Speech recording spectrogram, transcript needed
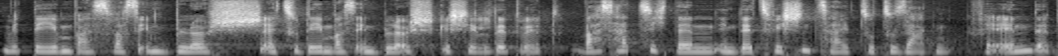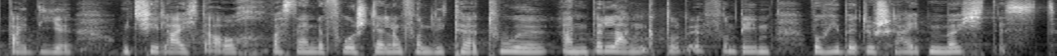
mit dem, was, was in Blösch, äh, zu dem, was in Blösch geschildert wird. Was hat sich denn in der Zwischenzeit sozusagen verändert bei dir und vielleicht auch, was deine Vorstellung von Literatur anbelangt oder von dem, worüber du schreiben möchtest?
